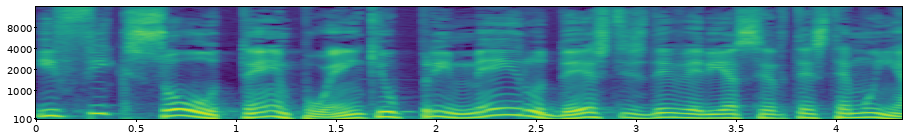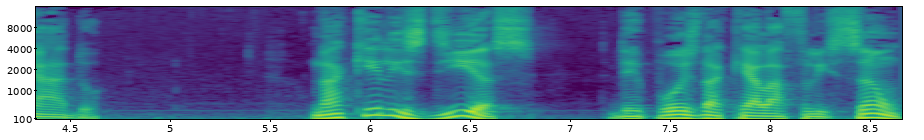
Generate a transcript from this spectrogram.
e fixou o tempo em que o primeiro destes deveria ser testemunhado. Naqueles dias, depois daquela aflição,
